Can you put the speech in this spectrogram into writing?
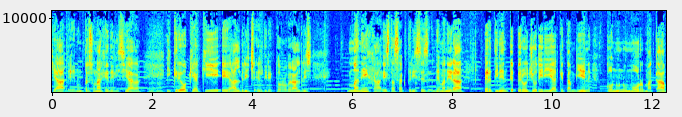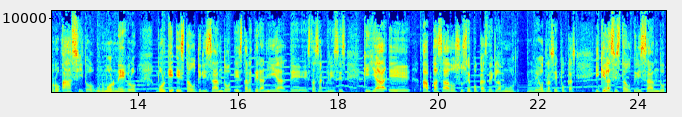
ya en un personaje deliciada. Y creo que aquí eh, Aldrich, el director Robert Aldrich, maneja estas actrices de manera pertinente, pero yo diría que también con un humor macabro, ácido, un humor negro, porque está utilizando esta veteranía de estas actrices que ya eh, ha pasado sus épocas de glamour de otras épocas y que las está utilizando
